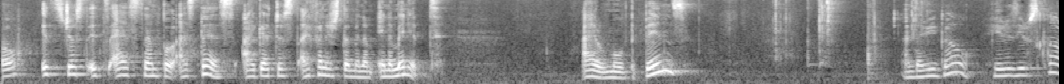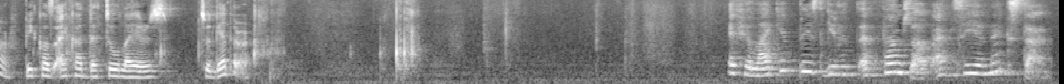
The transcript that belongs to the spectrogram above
Oh it's just it's as simple as this. I get just I finished them in a, in a minute. I remove the pins and there you go. Here is your scarf because I cut the two layers together If you like it, please give it a thumbs up and see you next time.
